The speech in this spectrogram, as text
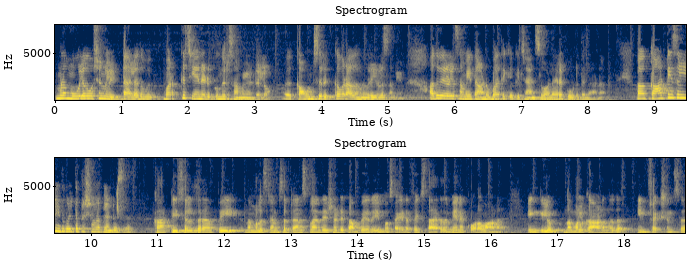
നമ്മൾ മൂലകോശങ്ങൾ ഇട്ടാൽ അത് വർക്ക് ചെയ്യാൻ എടുക്കുന്ന ഒരു സമയമുണ്ടല്ലോ. കൗണ്ട്സ് റിക്കവർ ആകുന്നവരെയുള്ള സമയം. അതുവരെയുള്ള സമയത്ത് അണുബാധയ്ക്കൊക്കെ ചാൻസ് വളരെ കൂടുതലാണ്. കാർട്ടീസിൽ ഇതുപോലത്തെ പ്രശ്നങ്ങളൊക്കെ ഉണ്ടോ sir CAR T cell therapy നമ്മൾ സ്റ്റെം സെൽ ട്രാൻസ്പ്ലാന്റേഷൻ ആയിട്ട് കമ്പയർ ചെയ്യുമ്പോൾ സൈഡ് എഫക്ട്സ് താരതമ്യേന കുറവാണ്. എങ്കിലും നമ്മൾ കാണുന്നത് infections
